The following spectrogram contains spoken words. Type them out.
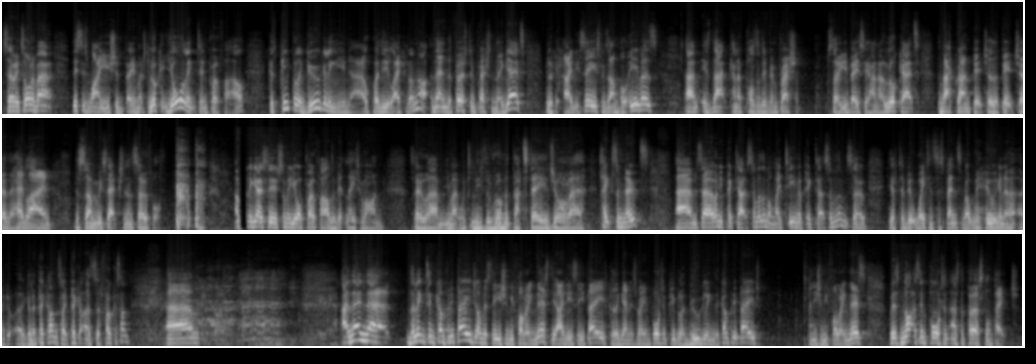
So it's all about, this is why you should very much look at your LinkedIn profile because people are Googling you now, whether you like it or not. And then the first impression they get, if you look at IDCs, for example, Eva's, um, is that kind of positive impression. So you basically have to look at the background picture, the picture, the headline, the summary section, and so forth. I'm going to go through some of your profiles a bit later on. So um, you might want to leave the room at that stage or uh, take some notes. Um, so I've only picked out some of them, or my team have picked out some of them. So you have to wait in suspense about who we're going to uh, going to pick on. Sorry, pick on, uh, to focus on. Um, and then uh, the LinkedIn company page. Obviously, you should be following this, the IDC page, because again, it's very important. People are googling the company page, and you should be following this. But it's not as important as the personal page.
